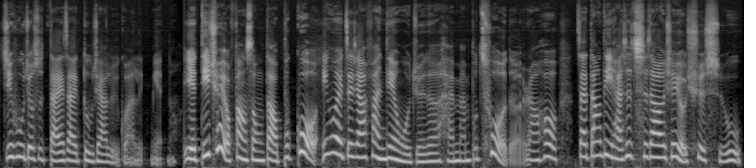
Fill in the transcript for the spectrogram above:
几乎就是待在度假旅馆里面呢，也的确有放松到。不过因为这家饭店我觉得还蛮不错的，然后在当地还是吃到一些有趣的食物，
